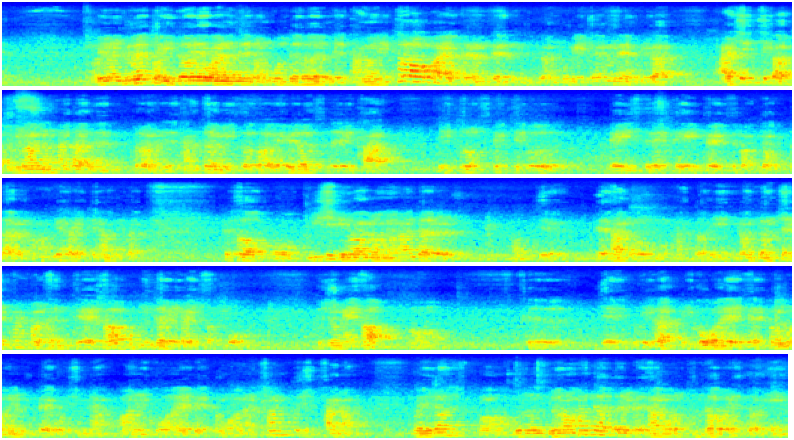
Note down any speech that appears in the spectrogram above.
어, 이런 ureter injury에 관련된 연구들은 이제 당연히 트라우마에 관련된 연구이기 때문에 우리가 RCT가 불가능하다는 그런 이제 단점이 있어서 evidence들이 다 retrospective base의 데이터일 수밖에 없다는 한계가 있긴 합니다. 그래서 뭐 22만 명의 환자를 어, 이제 대상으로 뭐 봤더니 0.78%에서 injury가 있었고 그 중에서 어, 그 이제 우리가 recognize 했던 거는 650명, unrecognize 했던 거는 1094명. 뭐 이런 어, 이런, 환자들을 대상으로 분석을 했더니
